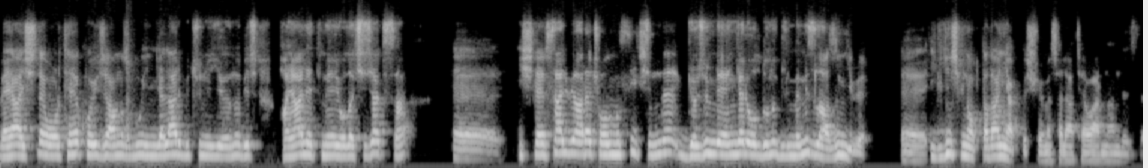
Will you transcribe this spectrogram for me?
veya işte ortaya koyacağımız bu imgeler bütünü yığını bir hayal etmeye yol açacaksa e, işlevsel bir araç olması için de gözün bir engel olduğunu bilmemiz lazım gibi. E, ilginç bir noktadan yaklaşıyor mesela Teo Hernandez'de.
